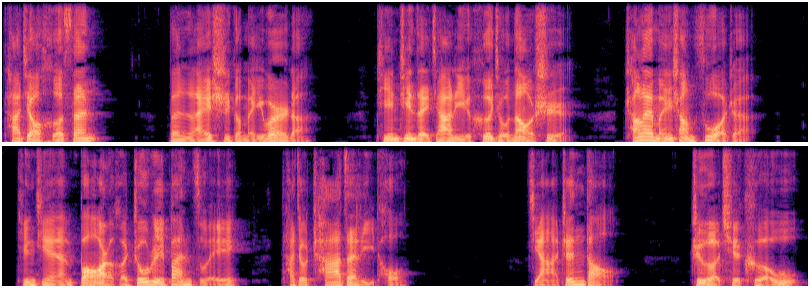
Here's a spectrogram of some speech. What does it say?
他叫何三，本来是个没味儿的，天天在家里喝酒闹事，常来门上坐着。听见鲍二和周瑞拌嘴，他就插在里头。”贾珍道：“这却可恶，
